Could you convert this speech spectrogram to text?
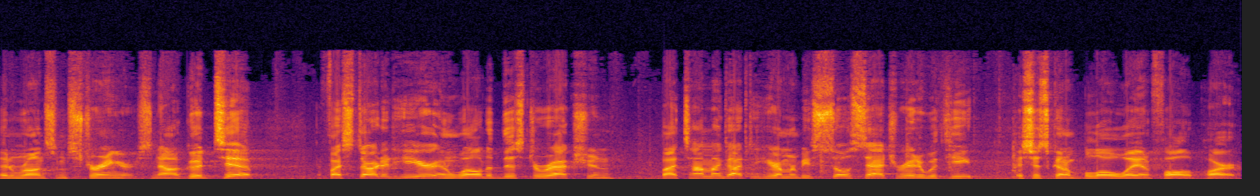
then run some stringers. Now, a good tip, if I started here and welded this direction, by the time I got to here, I'm gonna be so saturated with heat, it's just gonna blow away and fall apart.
